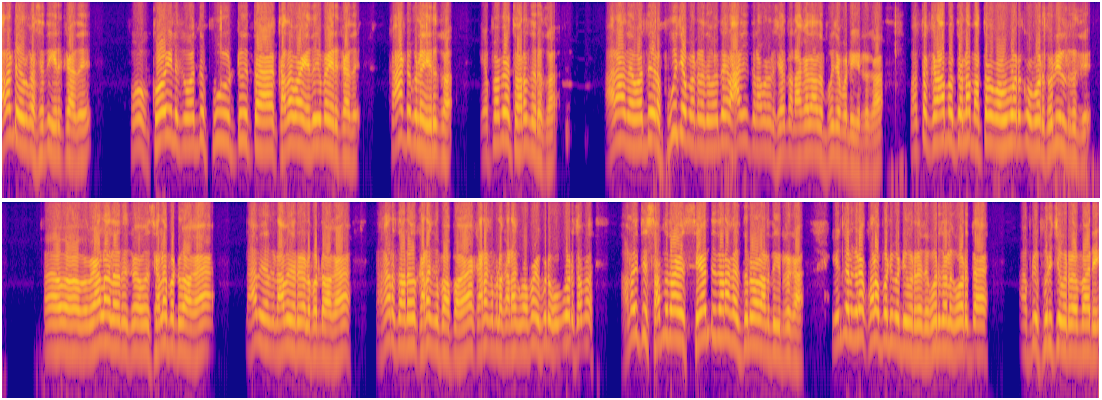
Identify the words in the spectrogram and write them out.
கரண்ட் வசதி இருக்காது. கோ- கோயிலுக்கு வந்து பூட்டு த கதவா எதுவுமே இருக்காது. காட்டுக்குள்ளே இருக்கும். எப்போவுமே திறந்து இருக்கும். ஆனால் அதை வந்து பூஜை பண்ணுறது வந்து ஆதி திராவிடர் சேர்ந்து நாங்கள் தான் அதை பூஜை பண்ணிக்கிட்டு இருக்கோம். மற்ற கிராமத்தில் மற்றவங்க ஒவ்வொருக்கும் ஒவ்வொரு தொழில் இருக்குது வேளாளருக்கு சிலை பண்ணுவாங்க. நாமதர் நாமதர் வேலை பண்ணுவாங்க. நகரத்தளவு கணக்கு பார்ப்பாங்க கணக்கு கணக்கு பார்ப்பாங்க. இப்படி ஒவ்வொரு சம அனைத்து சமுதாயம் சேர்ந்து தான் நாங்கள் திருவிழா நடத்திக்கிட்டு இருக்கோம். எங்களுக்கெல்லாம் கொலைப்படி பண்ணி விடுறது ஒருத்தருக்கு ஒருத்தர் அப்படி பிரித்து விடுற மாதிரி.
